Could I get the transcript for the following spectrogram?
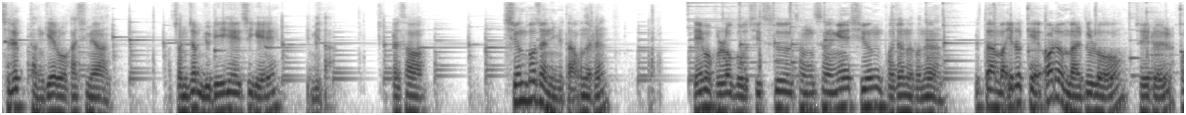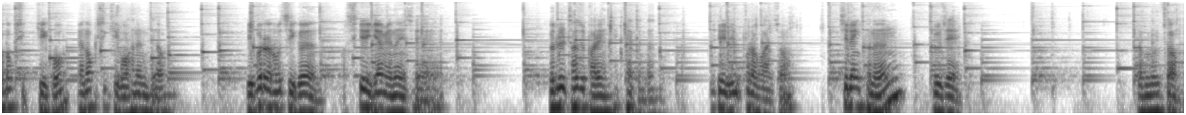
최적 단계로 가시면 점점 유리해지게 됩니다. 그래서 쉬운 버전입니다. 오늘은 네이버 블로그 지수 상승의 쉬운 버전으로는 일단 막 이렇게 어려운 말들로 저희를 호독시키고 연혹시키고 하는데요. 리브라 로직은 쉽게 얘기하면 이제 글을 자주 발행해야 된다는 1일 1%라고 하죠. C랭크는 유제, 전문성,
